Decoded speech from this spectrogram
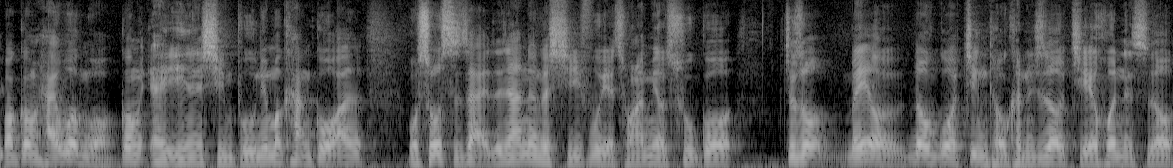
我公还问我，公哎，阴刑部你有没有看过啊？我说实在，人家那个媳妇也从来没有出过，就说没有露过镜头，可能就是结婚的时候。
